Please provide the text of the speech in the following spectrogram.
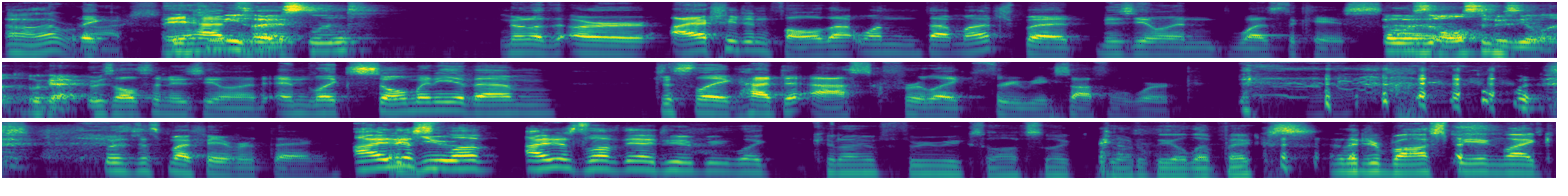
Oh, that Like rocks. they Think you had mean to, Iceland. No no or I actually didn't follow that one that much, but New Zealand was the case. Oh, was it Uh, also New Zealand? Okay. it was also New Zealand, and like so many of them just like had to ask for like three weeks off of work. Which was just my favorite thing. I Like, just you- love I just love the idea of being like, can I have three weeks off so I can go to the Olympics? and then your boss being like,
